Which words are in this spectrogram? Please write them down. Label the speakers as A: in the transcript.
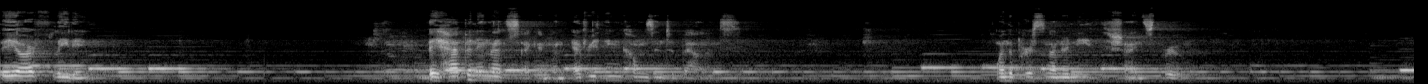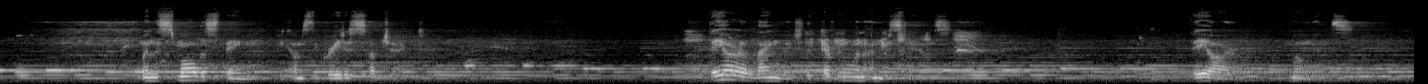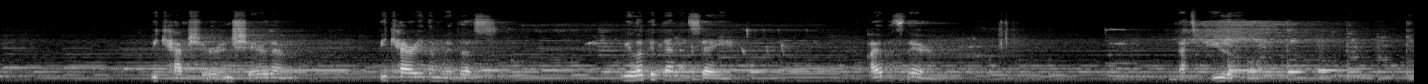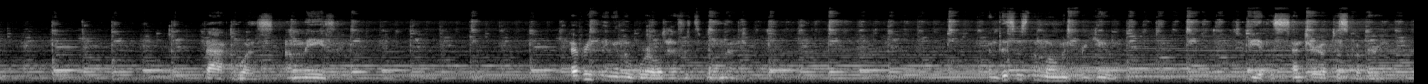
A: They are fleeting. They happen in that second when everything comes into balance. When the person underneath shines through. When the smallest thing becomes the greatest subject. They are a language that everyone understands. They are moments. We capture and share them. We carry them with us. We look at them and say, I was there. That's beautiful. That was amazing. Everything in the world has its moment. And this is the moment for you to be at the center of discovery.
